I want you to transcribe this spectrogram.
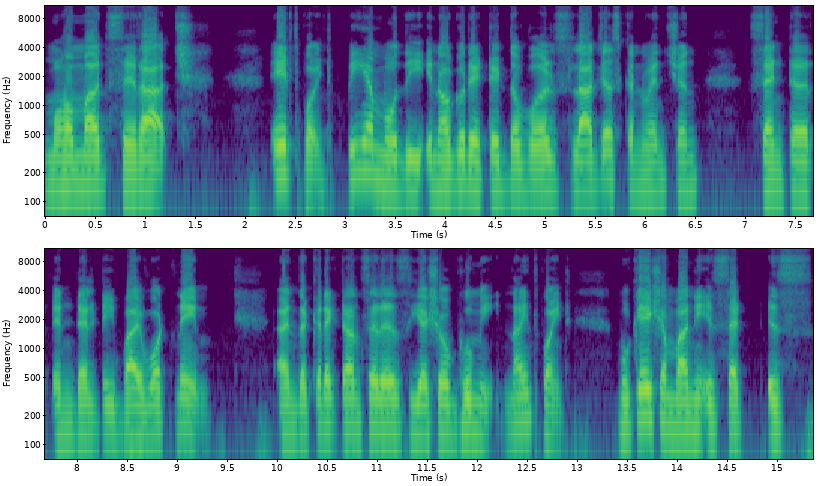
Mohammad Siraj. Eighth point PM Modi inaugurated the world's largest convention center in Delhi by what name? And the correct answer is Yashobhumi. Ninth point Mukesh Ambani is set is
